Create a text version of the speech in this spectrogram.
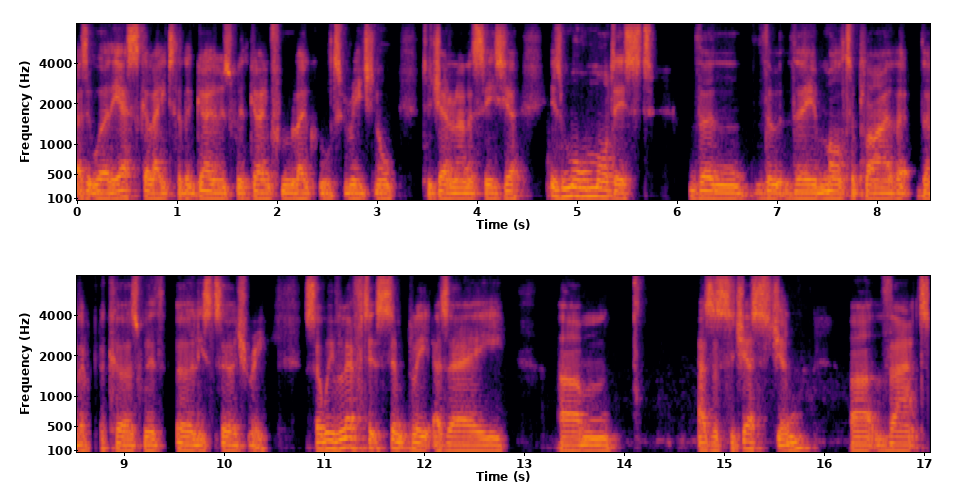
as it were, the escalator that goes with going from local to regional to general anaesthesia is more modest than the, the multiplier that, that occurs with early surgery. So we've left it simply as a um, as a suggestion uh, that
